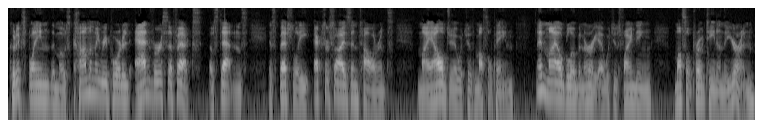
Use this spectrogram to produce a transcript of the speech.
could explain the most commonly reported adverse effects of statins, especially exercise intolerance, myalgia, which is muscle pain, and myoglobinuria, which is finding muscle protein in the urine,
